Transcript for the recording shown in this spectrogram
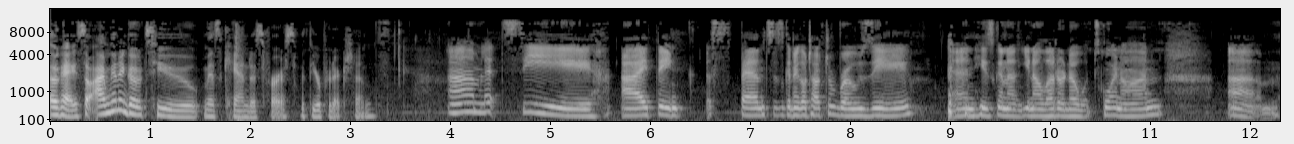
Okay, so I'm going to go to Miss Candace first with your predictions. Um, let's see. I think Spence is gonna go talk to Rosie, and he's gonna, you know, let her know what's going on. Um,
